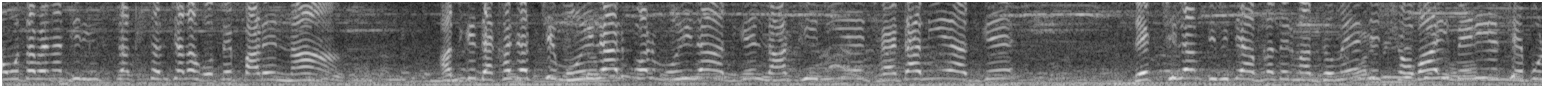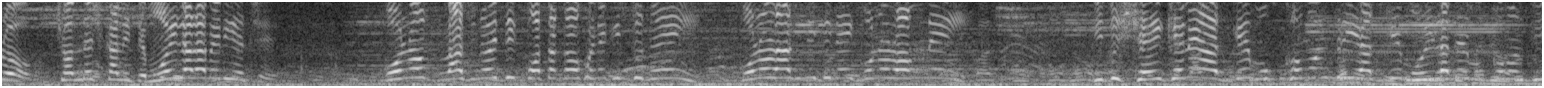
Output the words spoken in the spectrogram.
মমতা ব্যানার্জির ইনস্ট্রাকশন ছাড়া হতে পারে না। আজকে দেখা যাচ্ছে মহিলার পর মহিলা, আজকে লাঠি নিয়ে, ঝেঁটা নিয়ে আজকে দেখছিলাম টিভিতে আপনাদের মাধ্যমে যে সবাই বেরিয়েছে পুরো সন্দেশখালীতে, মহিলারা বেরিয়েছে। কোনো রাজনৈতিক পতাকা ওখানে কিন্তু নেই। কোনো রাজনীতি নেই কোনো রং নেই। কিন্তু সেইখানে আজকে মুখ্যমন্ত্রী আজকে মহিলাদের মুখ্যমন্ত্রী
